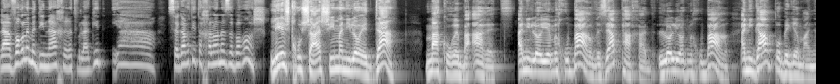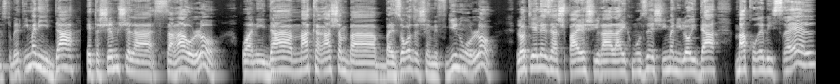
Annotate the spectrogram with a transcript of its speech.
לעבור למדינה אחרת ולהגיד, יא, סגרתי את החלון הזה בראש. לי יש תחושה שאם אני לא אדע מה קורה בארץ, אני לא אהיה מחובר, וזה הפחד, לא להיות מחובר. אני גר פה בגרמניה, זאת אומרת, אם אני אדע את השם של השרה או לא, או אני אדע מה קרה שם באזור הזה שהם הפגינו או לא, לא תהיה לי איזו השפעה ישירה עליי כמו זה, שאם אני לא אדע מה קורה בישראל,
